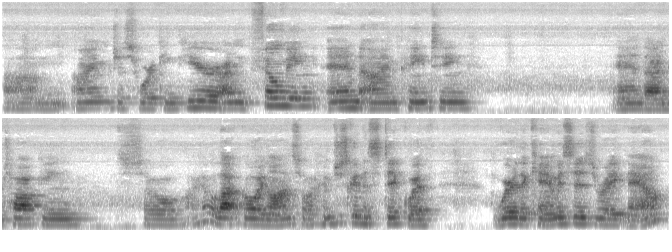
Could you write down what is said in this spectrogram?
Um, I'm just working here. I'm filming and I'm painting and I'm talking. So I have a lot going on, so I'm just going to stick with where the canvas is right now.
